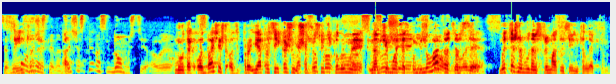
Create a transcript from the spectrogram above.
Це не повна частина, А- це частина свідомості, але. Ну так, от бачиш, от про я про це і кажу, Я що кажу по суті, про- коли ми навчимося скомбінувати це все, ми теж не будемо сприймати це інтелектом.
